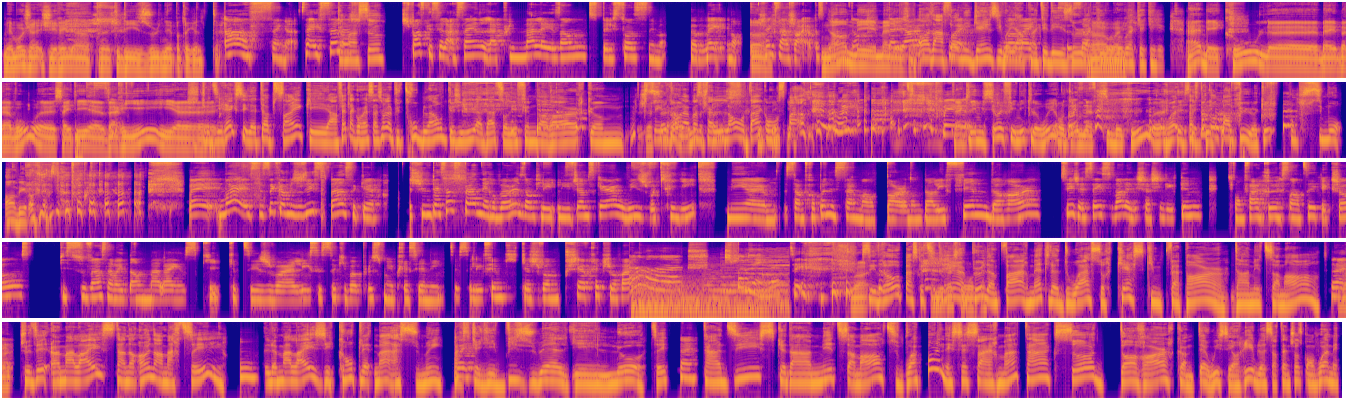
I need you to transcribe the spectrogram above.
Mais moi, j'irais emprunter des œufs n'importe quel temps. Ah, Seigneur. C'est ça, Comment ça? Je pense que c'est la scène la plus malaisante de l'histoire du cinéma. Comme, ben, non, Ah. j'exagère. Parce que Non, mais malaisant. d'ailleurs, Ah, dans Funny ouais. Games, il va y Ouais, ouais, emprunter des œufs. Ah, ouais, oui. ouais, ok, ok. Ah, ben cool. euh, ben bravo. euh, ça a été euh, varié et. euh, Je te dirais que c'est le top 5 et en fait la conversation la plus troublante que j'ai eue à date sur les films d'horreur. Comme c'est drôle donc, hein, parce que ça fait longtemps qu'on se parle. oui. mais, Fait que l'émission est finie, Chloé. On te Oui, remercie beaucoup. Ouais, ça se peut qu'on ne parle plus, OK? Pour six mois environ. ben, moi, c'est ça, comme je dis souvent, c'est que je suis une personne super nerveuse, donc les, les jumpscares, oui, je vais crier, mais euh, ça me fera pas nécessairement peur. Donc, dans les films d'horreur, tu sais, j'essaie souvent d'aller chercher des films qui vont me faire ressentir quelque chose, puis souvent, ça va être dans le malaise qui, que, tu sais, je vais aller. C'est ça qui va plus m'impressionner. C'est les films qui- que je vais me coucher après, puis je vais faire... Ah, je suis pas bien, là. Tu sais. ouais. C'est drôle parce que tu viens un peu de me faire mettre le doigt sur qu'est-ce qui me fait peur dans Midsommar. Ouais. Je veux dire, un malaise, t'en as un dans Martyr. Mm. Le malaise, il est complètement assumé parce Oui. qu'il est visuel, il est là, tu sais. Ouais. Tandis que dans Midsommar, tu vois pas nécessairement tant que ça d'horreur comme tel. Oui, c'est horrible, certaines choses qu'on voit, mais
